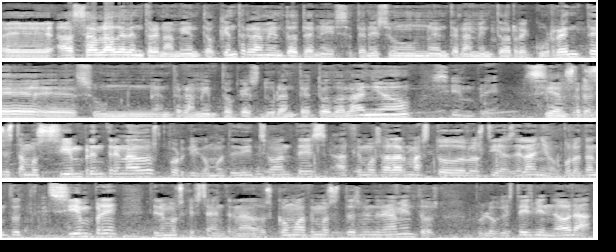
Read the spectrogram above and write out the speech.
Eh, has hablado del entrenamiento. ¿Qué entrenamiento tenéis? ¿Tenéis un entrenamiento recurrente? ¿Es un entrenamiento que es durante todo el año? Siempre. Siempre. Nosotros estamos siempre entrenados porque, como te he dicho antes, hacemos alarmas todos los días del año. Por lo tanto, siempre tenemos que estar entrenados. ¿Cómo hacemos estos entrenamientos? Pues lo que estáis viendo ahora.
